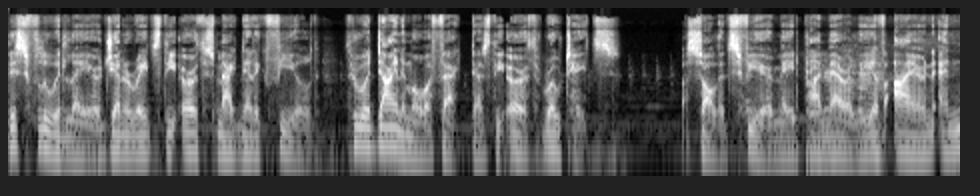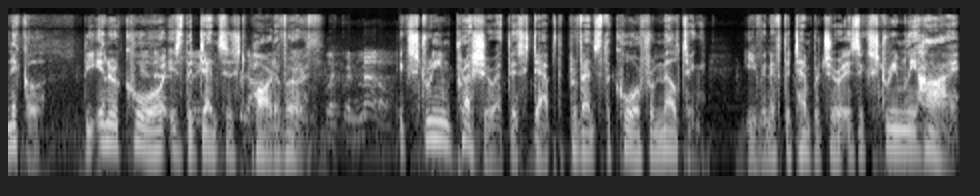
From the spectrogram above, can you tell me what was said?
this fluid layer generates the Earth's magnetic field through a dynamo effect as the Earth rotates. A solid sphere made primarily of iron and nickel, the inner core is the densest part of Earth. Extreme pressure at this depth prevents the core from melting, even if the temperature is extremely high,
